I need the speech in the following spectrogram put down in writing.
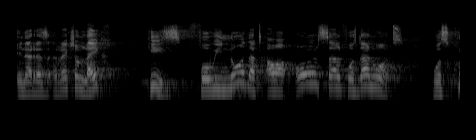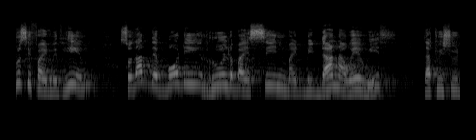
in a resurrection like his. For we know that our old self was done what? Was crucified with him, so that the body ruled by sin might be done away with, that we should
